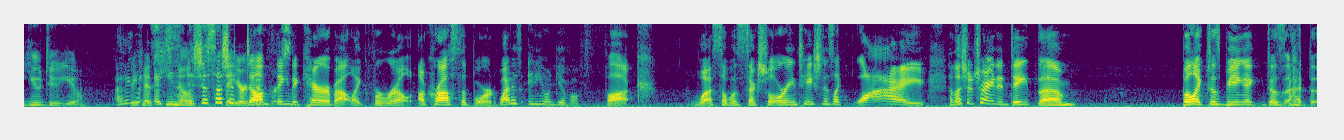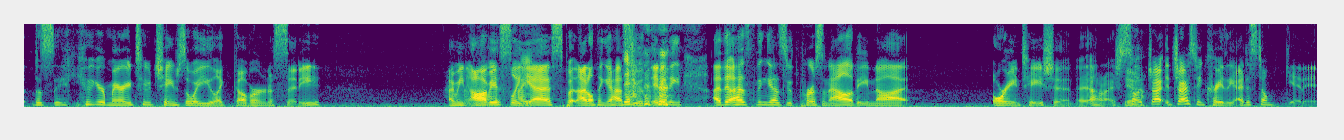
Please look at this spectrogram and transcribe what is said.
you do you I think because it's, he knows it's just such a a dumb good thing to care about. Like for real, across the board, why does anyone give a fuck what someone's sexual orientation is? Like, why? Unless you're trying to date them. But like, does being a does does who you're married to change the way you like govern a city? I mean, know. obviously I- yes, but I don't think it has to do with anything. I think it has, think it has to do with personality, not orientation. I don't know. It's just so Yeah. it, dri- it drives me crazy. I just don't get it.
